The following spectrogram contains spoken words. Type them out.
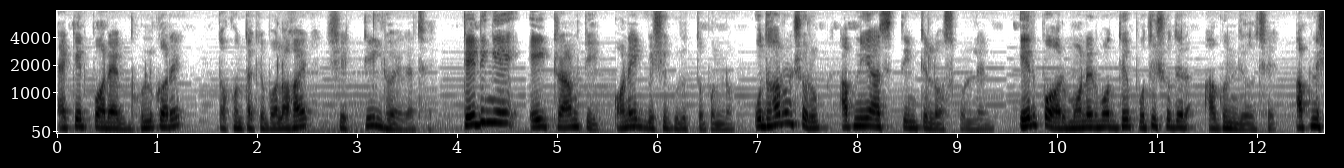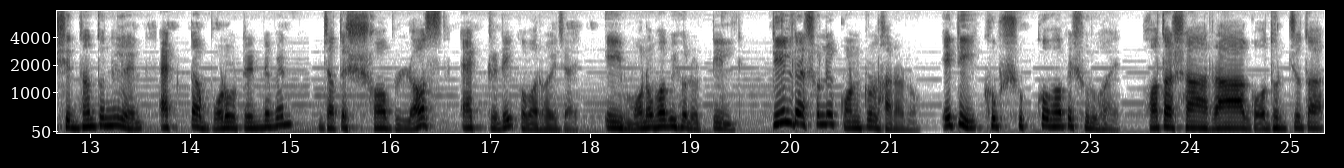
একের পর এক ভুল করে, তখন তাকে বলা হয় সে টিল্ড হয়ে গেছে। ট্রেডিং এ এই ট্রামটি অনেক বেশি গুরুত্বপূর্ণ। উদাহরণস্বরূপ, আপনি আজ তিনটে লস করলেন। এরপর মনের মধ্যে প্রতিশোধের আগুন জ্বলছে। আপনি সিদ্ধান্ত নিলেন, একটা বড় ট্রেড নেবেন যাতে সব লস এক ট্রেডেই কভার হয়ে যায়। এই মনোভাবই হলো টিল্ড। টিল্ড আসলে কন্ট্রোল হারানো। এটি খুব সূক্ষ্মভাবে শুরু হয়। হতাশা, রাগ, অধৈর্যতা,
